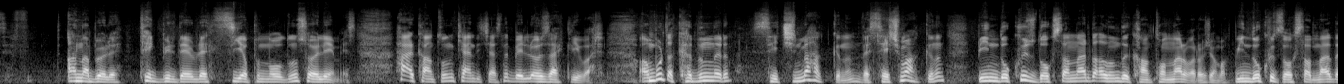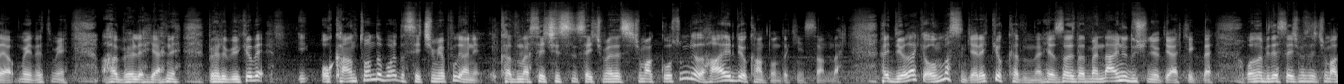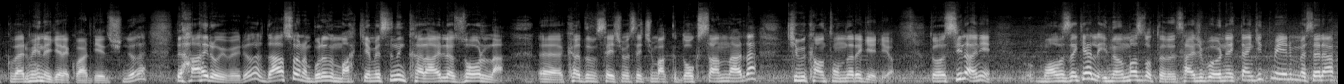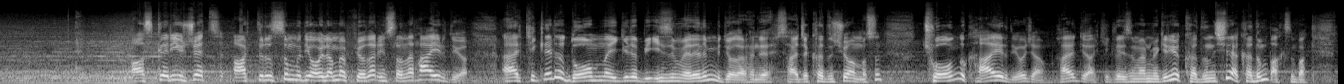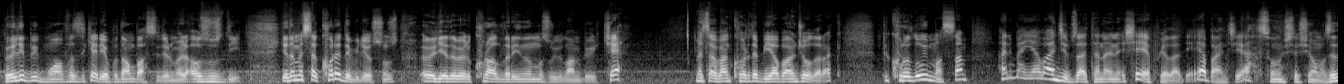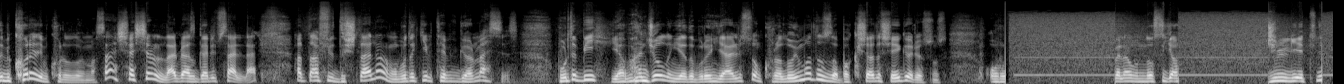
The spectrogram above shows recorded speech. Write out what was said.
ana böyle tek bir devletsi yapının olduğunu söyleyemeyiz. Her kantonun kendi içerisinde belli özelliği var. Ama burada kadınların seçilme hakkının ve seçme hakkının 1990'larda alındığı kantonlar var hocam. Bak 1990'larda yapmayın etmeyin. Aha böyle yani böyle bir ülke ve o kantonda bu arada seçim yapılıyor. Yani kadınlar seçilsin, seçmede seçim hakkı olsun diyorlar. Hayır diyor kantondaki insanlar. Ha, diyorlar ki olmasın gerek yok kadınlar. Ya zaten ben de aynı düşünüyor diyor erkekler. Ona bir de seçme seçim hakkı vermeye ne gerek var diye düşünüyorlar. Ve hayır oyu veriyorlar. Daha sonra buranın mahkemesinin kararıyla zorla e, kadın seçme seçim hakkı 90'larda kimi kantonlara geliyor. Dolayısıyla hani muhafazakarla inanılmaz noktada. Sadece bu örnekten gitmeyelim. Mesela asgari ücret arttırılsın mı diye oylama yapıyorlar. İnsanlar hayır diyor. Erkeklere de doğumla ilgili bir izin verelim mi diyorlar. Hani sadece kadın şey olmasın. Çoğunluk hayır diyor hocam. Hayır diyor. Erkeklere izin verme gerekiyor. Kadın işi ya kadın baksın bak. Böyle bir muhafazakar yapıdan bahsediyorum. Öyle az uz değil. Ya da mesela Kore'de biliyorsunuz öyle ya da böyle kurallara inanılmaz uyulan bir ülke. Mesela ben Kore'de bir yabancı olarak bir kurala uymazsam hani ben yabancıyım zaten hani şey yapıyorlar diye yabancı ya sonuçta şey olmaz. Ya da bir Kore'de bir kurala uymazsan şaşırırlar biraz garipserler. Hatta hafif dışlarlar ama buradaki gibi tepki görmezsiniz. Burada bir yabancı olun ya da buranın yerlisi olun kurala uymadığınızda bakışlarda şey görüyorsunuz. O bunu nasıl ya Juliet'ini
